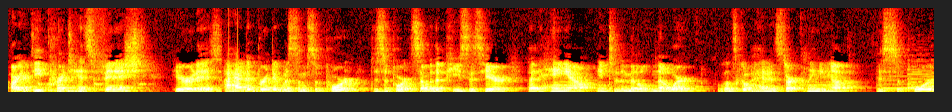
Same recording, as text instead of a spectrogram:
All right, the print has finished. Here it is. I had to print it with some support to support some of the pieces here that hang out into the middle of nowhere. Let's go ahead and start cleaning up this support.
